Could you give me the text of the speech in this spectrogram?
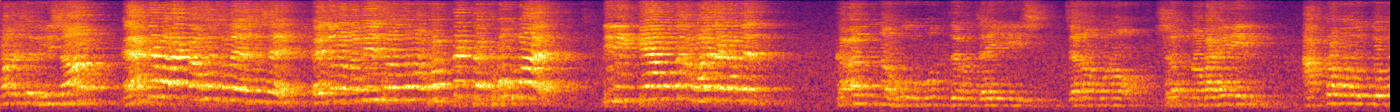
মানুষের হিসাব আক্রমণ উদ্যম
